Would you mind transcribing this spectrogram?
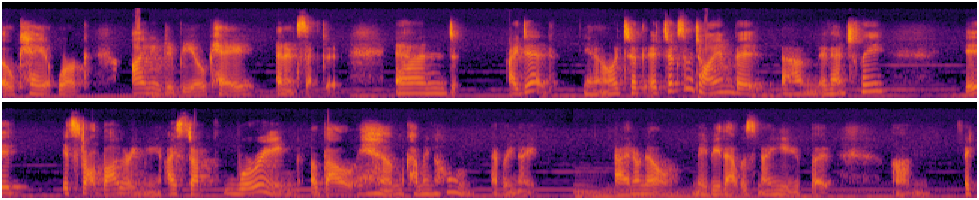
okay at work, I needed to be okay and accept it. And I did. You know, it took it took some time, but um, eventually, it it stopped bothering me. I stopped worrying about him coming home every night. I don't know. Maybe that was naive, but um, I,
